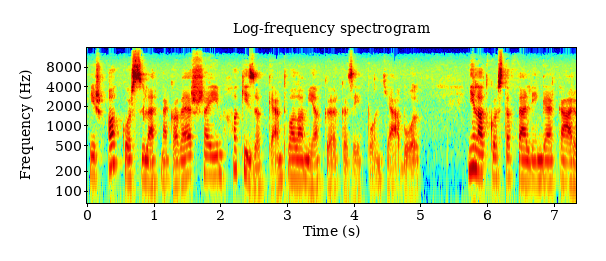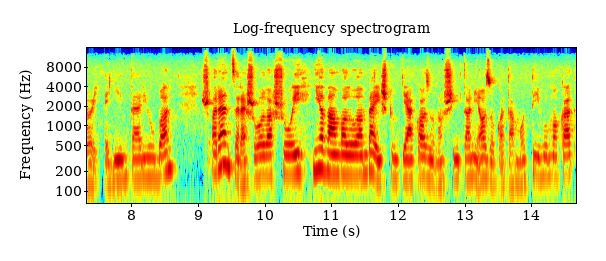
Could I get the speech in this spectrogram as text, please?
és akkor születnek a verseim, ha kizökkent valami a kör középpontjából nyilatkozta Fellinger Károly egy interjúban, s a rendszeres olvasói nyilvánvalóan be is tudják azonosítani azokat a motívumokat,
